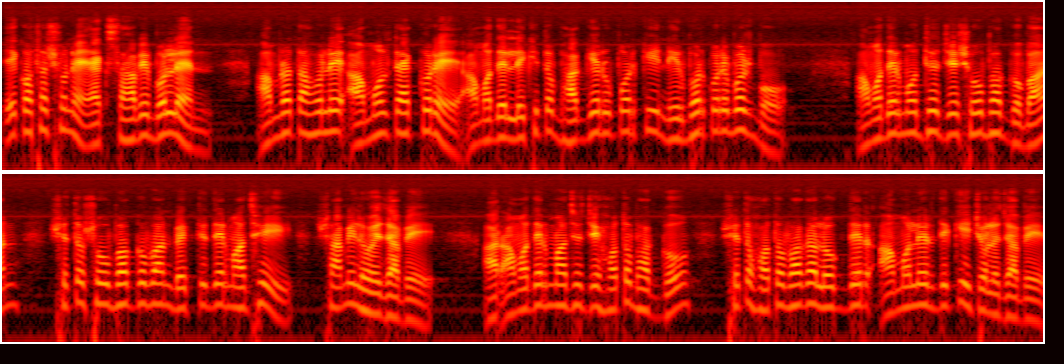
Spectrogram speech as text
এ কথা শুনে এক সাহাবি বললেন, আমরা তাহলে আমল ত্যাগ করে আমাদের লিখিত ভাগ্যের উপর কি নির্ভর করে বসব? আমাদের মধ্যে যে সৌভাগ্যবান, সে তো সৌভাগ্যবান ব্যক্তিদের মাঝেই সামিল হয়ে যাবে। আর আমাদের মাঝে যে হতভাগ্য, সে তো হতভাগা লোকদের আমলের দিকেই চলে যাবে।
